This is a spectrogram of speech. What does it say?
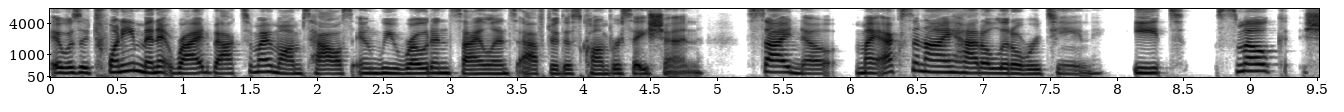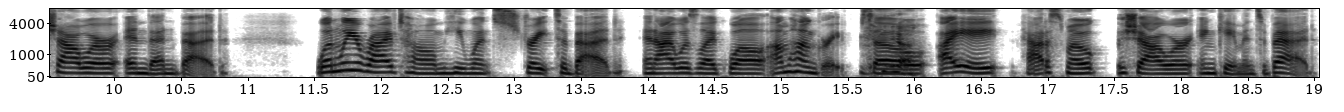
It was a 20 minute ride back to my mom's house, and we rode in silence after this conversation. Side note: My ex and I had a little routine: eat, smoke, shower, and then bed. When we arrived home, he went straight to bed, and I was like, "Well, I'm hungry," so Yeah. I ate, had a smoke, a shower, and came into bed.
